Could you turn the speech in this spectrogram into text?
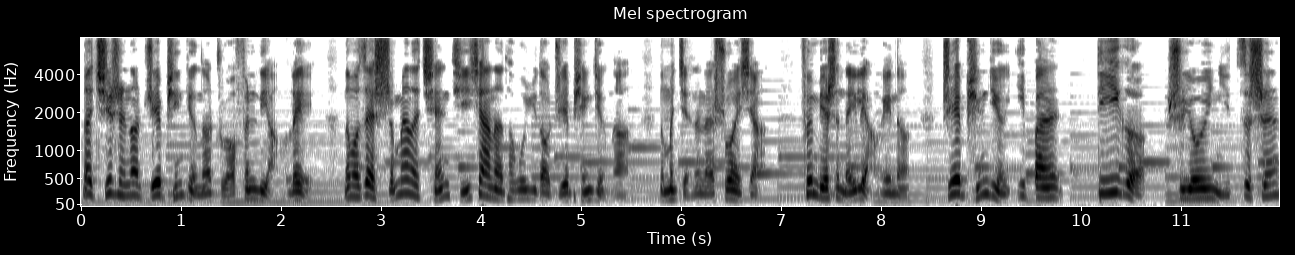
那其实呢，职业瓶颈呢主要分两类。那么在什么样的前提下呢，他会遇到职业瓶颈呢？那么简单来说一下，分别是哪两类呢？职业瓶颈一般第一个是由于你自身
